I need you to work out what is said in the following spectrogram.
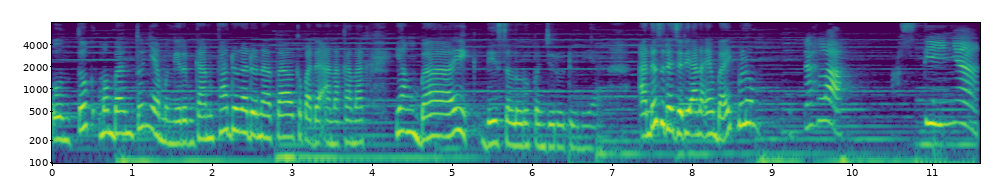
Untuk membantunya mengirimkan kado-kado Natal kepada anak-anak yang baik di seluruh penjuru dunia. Anda sudah jadi anak yang baik belum? Udahlah, pastinya.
